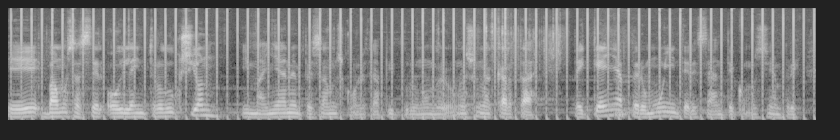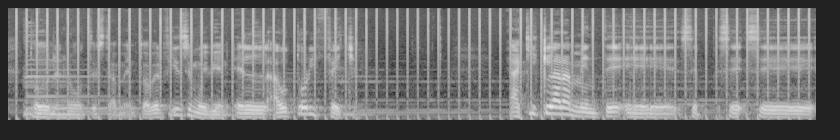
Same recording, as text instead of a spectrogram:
Eh, vamos a hacer hoy la introducción y mañana empezamos con el capítulo número uno. Es una carta pequeña pero muy interesante, como siempre, todo en el Nuevo Testamento. A ver, fíjense muy bien, el autor y fecha. Aquí claramente eh,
